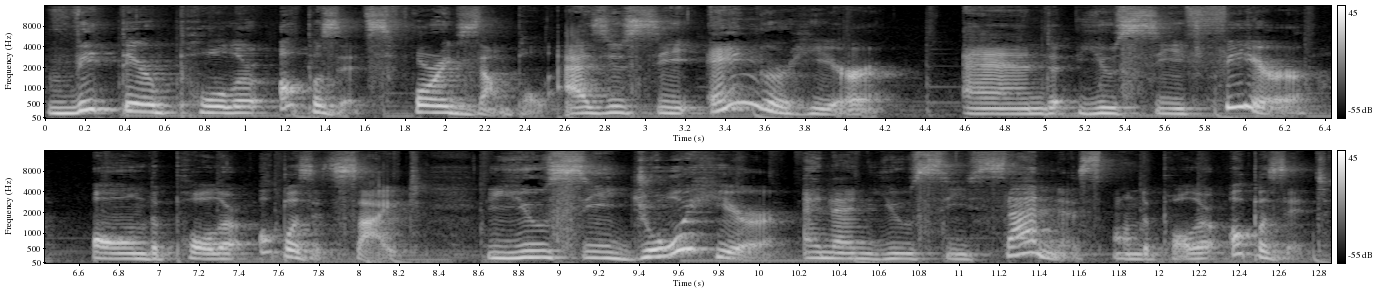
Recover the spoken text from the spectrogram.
with their polar opposites. For example, as you see anger here and you see fear on the polar opposite side, you see joy here and then you see sadness on the polar opposite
